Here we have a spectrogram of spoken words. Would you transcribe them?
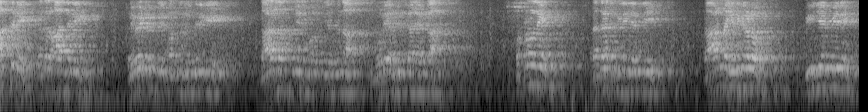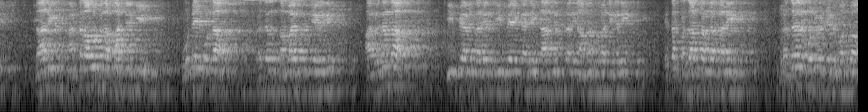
ఆస్తిని ప్రజల ఆస్తిని ప్రైవేట్ వ్యక్తులు మద్దతు తిరిగి దారదత్వం మోసం చేస్తున్న మోడీ అమిత్ షా యొక్క కుట్రల్ని ప్రజలకు తెలియజేసి రానున్న ఎన్నికలలో బీజేపీని దానికి అంటగావుతున్న పార్టీకి ఓటేయకుండా ప్రజలను సమాయత్తం చేయాలని ఆ విధంగా సిపిఎం కానీ సిపిఐ కానీ కాంగ్రెస్ కానీ ఆమ్ పార్టీ కానీ ఇతర ప్రజా కానీ ప్రజలను మోటివేట్ కోసం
